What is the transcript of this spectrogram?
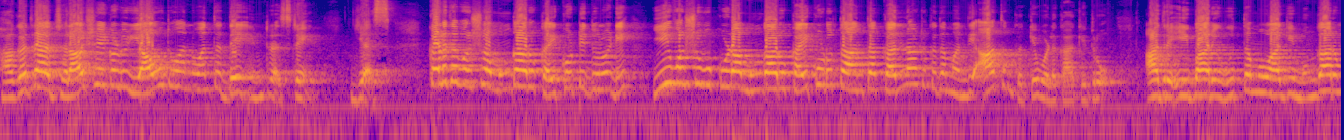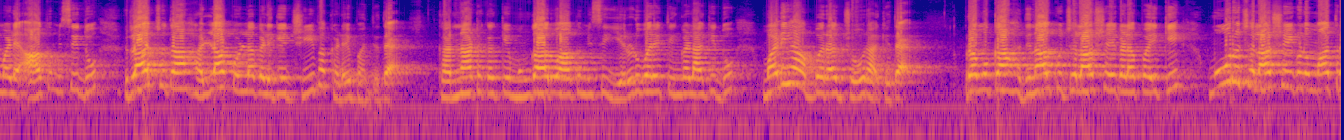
ಹಾಗಾದ್ರೆ ಆ ಜಲಾಶಯಗಳು ಯಾವುದು ಅನ್ನುವಂಥದ್ದೇ ಇಂಟ್ರೆಸ್ಟಿಂಗ್ ಎಸ್ ಕಳೆದ ವರ್ಷ ಮುಂಗಾರು ಕೈಕೊಟ್ಟಿದ್ದು ನೋಡಿ, ಈ ವರ್ಷವೂ ಕೂಡ ಮುಂಗಾರು ಕೈಕೊಡುತ್ತಾ ಅಂತ ಕರ್ನಾಟಕದ ಮಂದಿ ಆತಂಕಕ್ಕೆ ಒಳಗಾಗಿದ್ರು. ಆದರೆ ಈ ಬಾರಿ ಉತ್ತಮವಾಗಿ ಮುಂಗಾರು ಮಳೆ ಆಗಮಿಸಿದ್ದು ರಾಜ್ಯದ ಹಳ್ಳ ಕೊಳ್ಳಗಳಿಗೆ ಜೀವ ಕಳೆ ಬಂದಿದೆ. ಕರ್ನಾಟಕಕ್ಕೆ ಮುಂಗಾರು ಆಗಮಿಸಿ ಎರಡೂವರೆ ತಿಂಗಳಾಗಿದ್ದು ಮಳೆಯ ಅಬ್ಬರ ಜೋರಾಗಿದೆ. ಪ್ರಮುಖ ಹದಿನಾಲ್ಕು ಜಲಾಶಯಗಳ ಪೈಕಿ ಮೂರು ಜಲಾಶಯಗಳು ಮಾತ್ರ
